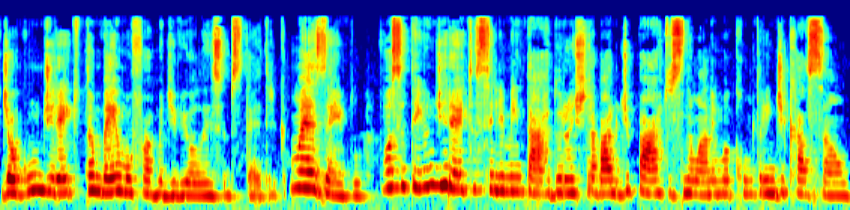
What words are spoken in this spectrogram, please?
de algum direito também é uma forma de violência obstétrica. Um exemplo: você tem o direito a se alimentar durante o trabalho de parto, se não há nenhuma contraindicação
